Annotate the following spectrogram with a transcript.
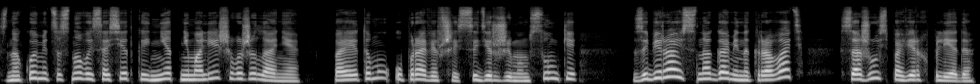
Знакомиться с новой соседкой нет ни малейшего желания, поэтому, управившись с содержимым сумки, забираюсь с ногами на кровать, сажусь поверх пледа.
